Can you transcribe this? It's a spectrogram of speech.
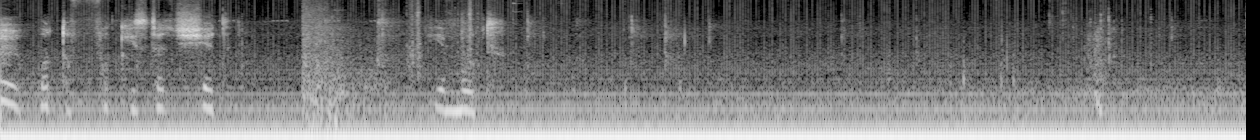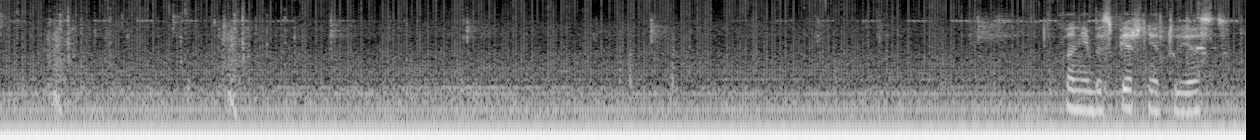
What the fuck is that shit? Jebut. Chyba niebezpiecznie tu jest.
